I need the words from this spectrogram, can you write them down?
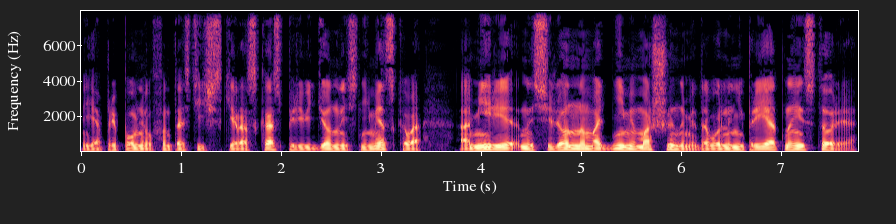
Я припомнил фантастический рассказ, переведенный с немецкого, о мире, населенном одними машинами. Довольно неприятная история.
